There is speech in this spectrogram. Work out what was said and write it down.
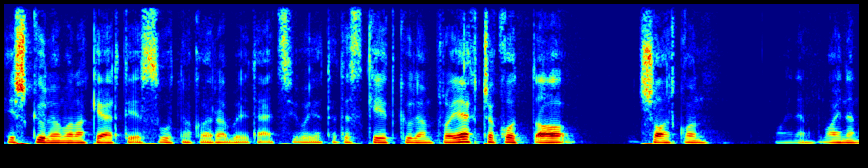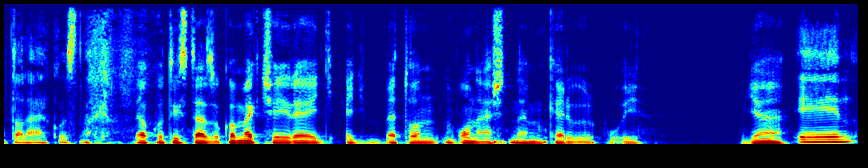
és külön van a kertész útnak a rehabilitációja. Tehát ez két külön projekt, csak ott a sarkon majdnem, majdnem találkoznak. De akkor tisztázok, a megcseire egy, egy beton vonás nem kerül új, ugye? Én,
